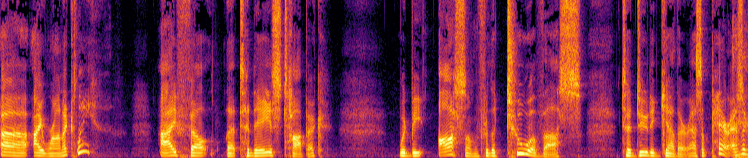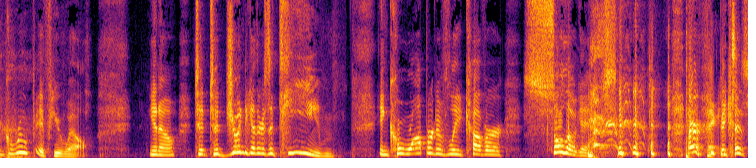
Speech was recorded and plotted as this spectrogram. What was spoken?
uh, ironically, I felt that today's topic would be awesome for the two of us to do together as a pair, as a group, if you will. You know, to, to join together as a team and cooperatively cover solo games. Perfect. because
